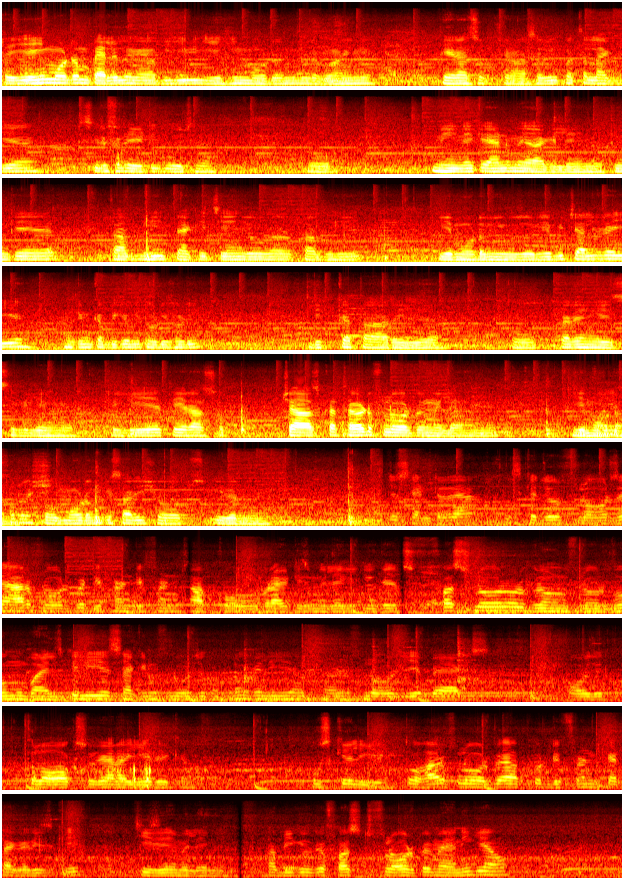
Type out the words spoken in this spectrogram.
तो यही मॉडम पहले लगा, अभी भी यही मॉडम लगवाएँगे। तेरह सौ पचास अभी पता लग गया सिर्फ़ रेट ही पूछना तो महीने के एंड में आके लेंगे, क्योंकि तब ही पैकेज चेंज होगा और तब ही ये मॉडम यूज़ होगी अभी चल रही है लेकिन कभी कभी थोड़ी थोड़ी दिक्कत आ रही है तो करेंगे इससे भी लेंगे। तो ये तेरह सौ पचास का थर्ड फ्लोर पे मिला हमें ये मॉडम तो मॉडम की सारी शॉप्स इधर में। जो सेंटर है इसके जो फ्लोर्स हैं हर फ्लोर पे डिफरेंट डिफरेंट आपको वैरायटीज़ मिलेगी क्योंकि फ़र्स्ट फ्लोर और ग्राउंड फ्लोर वो मोबाइल्स के लिए सेकंड फ्लोर जो कपड़ों के लिए और थर्ड फ्लोर ये बैग्स और जो क्लॉक्स वगैरह ये देखें। उसके लिए। तो हर फ्लोर पे आपको डिफरेंट कैटेगरीज़ की चीज़ें मिलेंगी। अभी क्योंकि फ़र्स्ट फ्लोर पे मैं नहीं गया हूँ,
